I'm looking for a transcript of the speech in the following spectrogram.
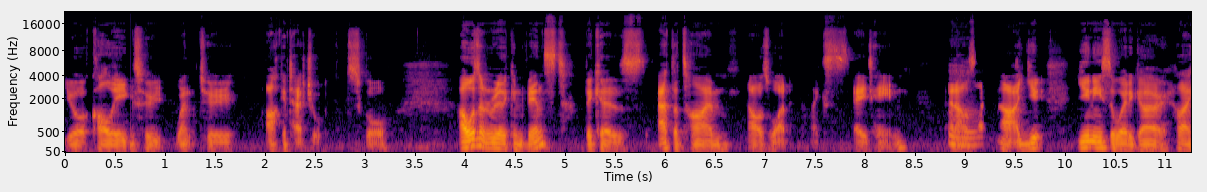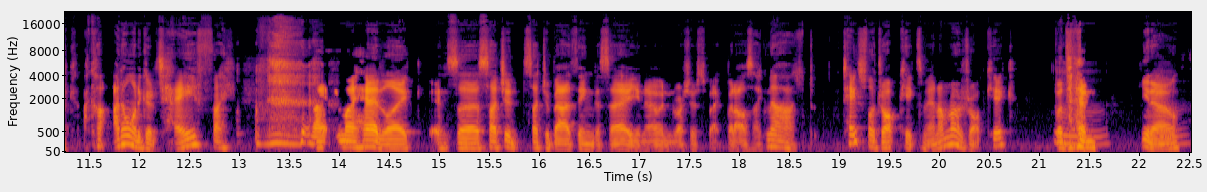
your colleagues who went to architectural school. I wasn't really convinced because at the time I was what like 18 and I was Mhm. like, nah, u- uni's the way to go. Like, I can't, I don't want to go to TAFE. Like, like, in my head, like it's uh, such a such a bad thing to say, you know, in retrospect. But I was like, nah, TAFE's for drop kicks, man. I'm not a drop kick. But then, Mm, you know, mm,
